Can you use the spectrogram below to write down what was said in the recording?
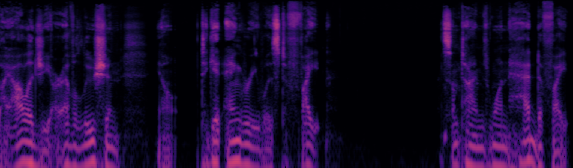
biology, our evolution, you know, to get angry was to fight. And sometimes one had to fight.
